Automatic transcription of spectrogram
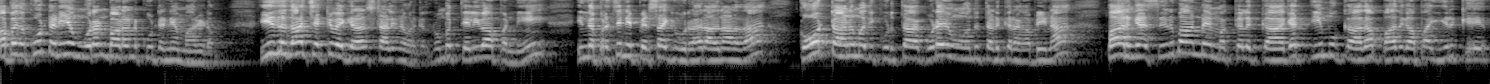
அப்போ இந்த கூட்டணியை முரண்பாடான கூட்டணியாக மாறிடும். இதை தான் செக் வைக்கிறார் ஸ்டாலின் அவர்கள். ரொம்ப தெளிவாக பண்ணி இந்த பிரச்சனையை பெருசாக்கி விடுறாரு. அதனால தான் கோர்ட் அனுமதி கொடுத்தா கூட இவங்க வந்து தடுக்கிறாங்க. அப்படின்னா பாருங்கள் சிறுபான்மை மக்களுக்காக திமுக தான் பாதுகாப்பாக இருக்குது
